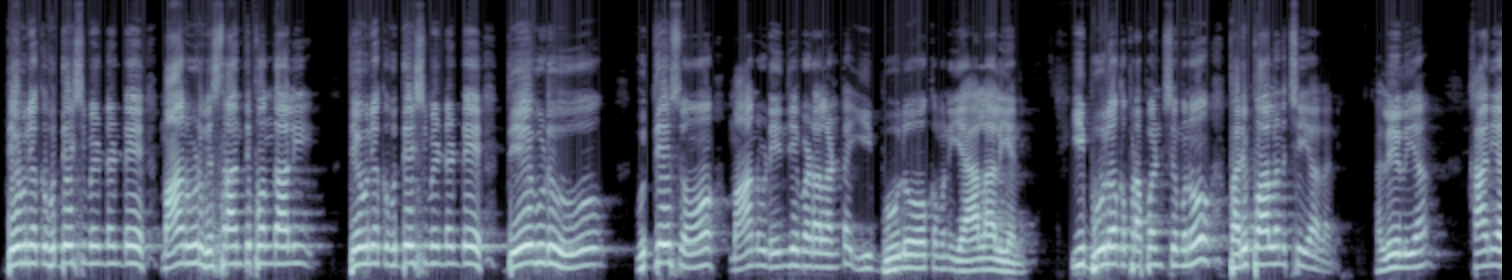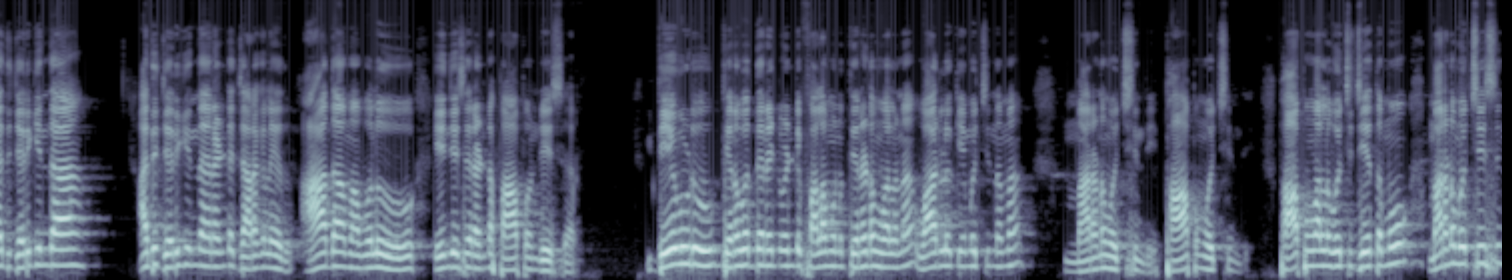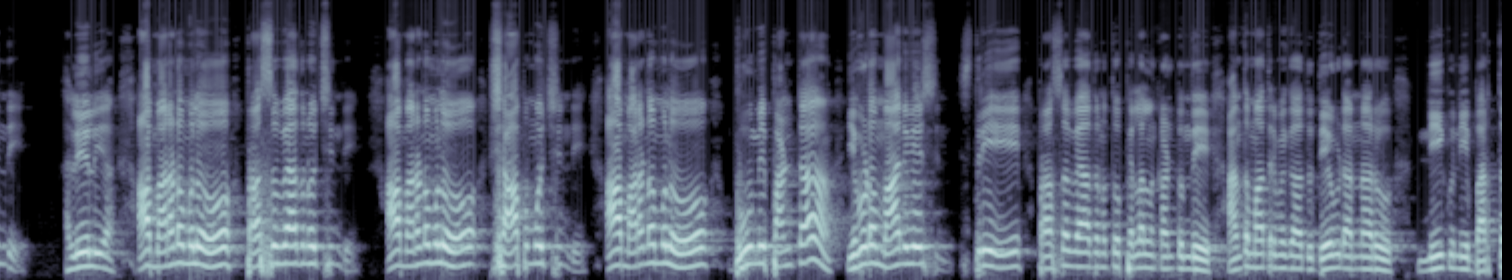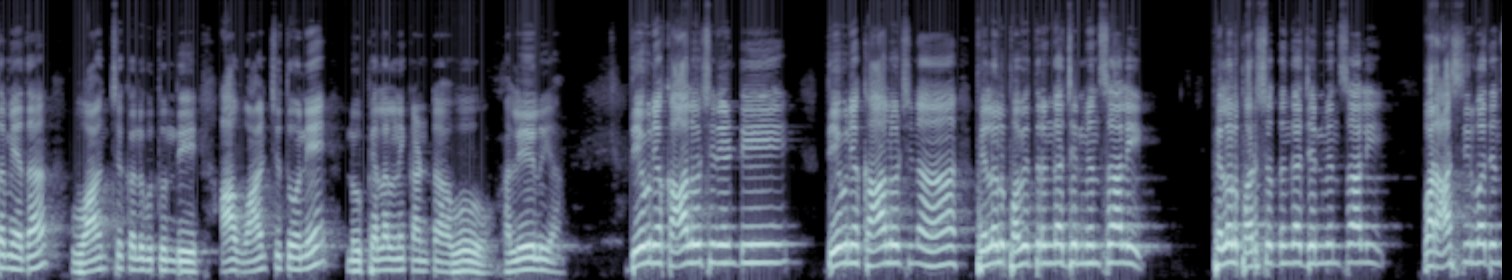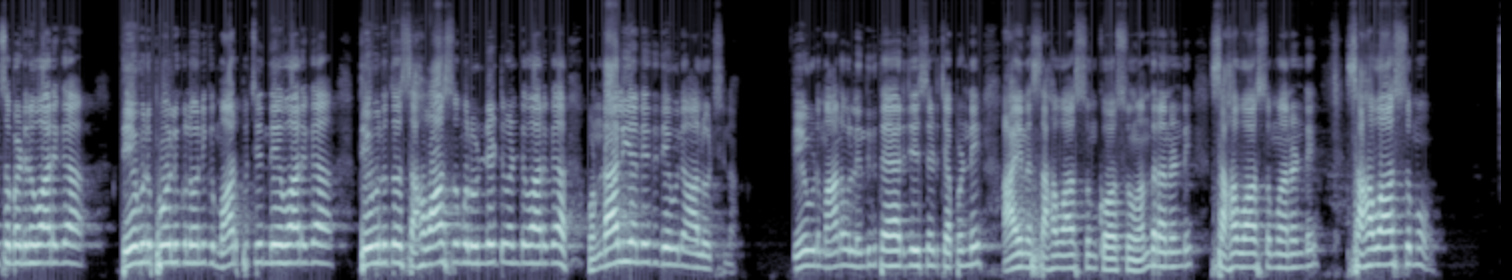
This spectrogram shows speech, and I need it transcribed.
దేవుని యొక్క ఉద్దేశం ఏంటంటే మానవుడు విశ్రాంతి పొందాలి. దేవుని యొక్క ఉద్దేశం ఏంటంటే దేవుడు ఉద్దేశం మానవుడు ఏం చేయబడాలంట ఈ భూలోకమును ఏలాలి అని. ఈ భూలోక ప్రపంచమును పరిపాలన చేయాలని. అలేలుయా కానీ అది జరిగిందా? అది జరిగిందా అని అంటే జరగలేదు. ఆదాం ఏం చేశారంటే పాపం చేశారు. దేవుడు తినవద్దనేటువంటి ఫలమును తినడం వలన వారిలోకి ఏమొచ్చిందమ్మా? మరణం వచ్చింది పాపం వచ్చింది. పాపం వలన వచ్చి జీతము మరణం వచ్చేసింది. హలేలుయ ఆ మరణములో ప్రసవ వేదన వచ్చింది. ఆ మరణములో శాపం వచ్చింది. ఆ మరణములో భూమి పంట ఇవ్వడం మానివేసింది. స్త్రీ ప్రసవ వేదనతో పిల్లలను కంటుంది. అంత మాత్రమే కాదు దేవుడు అన్నారు నీకు నీ భర్త మీద వాంఛ కలుగుతుంది. ఆ వాంఛతోనే నువ్వు పిల్లల్ని కంటావు. అలేలుయ దేవుని యొక్క ఆలోచన ఏంటి? దేవుని యొక్క ఆలోచన పిల్లలు పవిత్రంగా జన్మించాలి. పిల్లలు పరిశుద్ధంగా జన్మించాలి. వారు ఆశీర్వదించబడిన వారిగా దేవుని పోలికలోనికి మార్పు చెందేవారుగా దేవునితో సహవాసములు ఉండేటువంటి వారుగా ఉండాలి అనేది దేవుని ఆలోచన. దేవుడు మానవులు ఎందుకు తయారు చేశాడు చెప్పండి? ఆయన సహవాసం కోసం. అందరూ అనండి సహవాసము అనండి. సహవాసము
